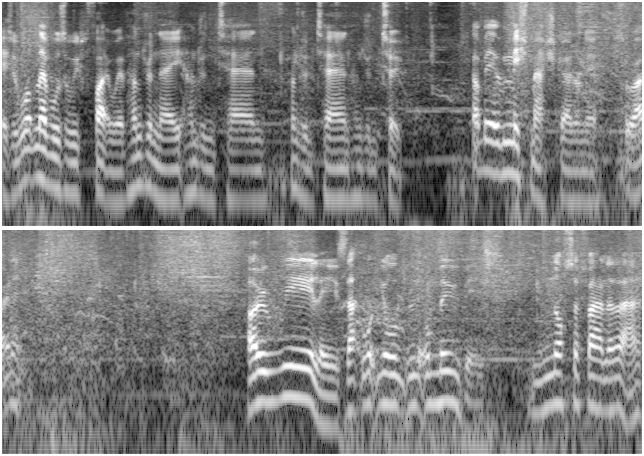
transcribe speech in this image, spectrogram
Okay, so what levels are we fighting with? 108, 110, 110, 102. Got a bit of a mishmash going on here. It's alright, isn't it? Oh really? Is that what your little move is? Not a fan of that.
